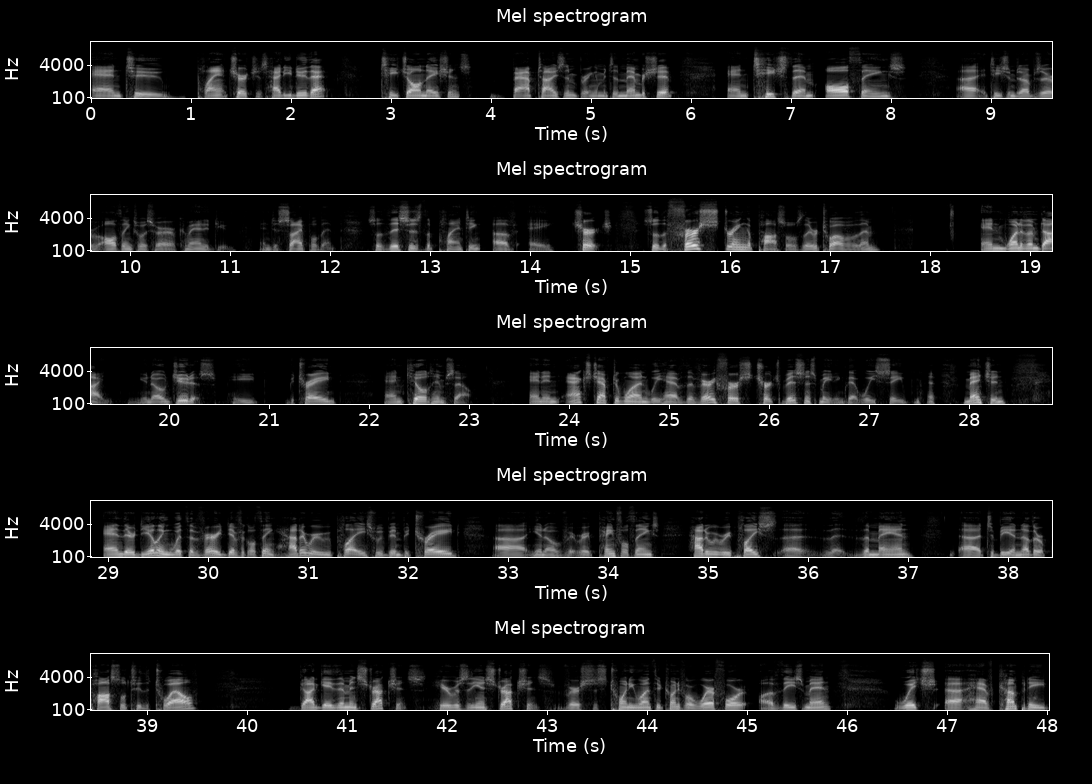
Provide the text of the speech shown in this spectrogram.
and to plant churches. How do you do that? Teach all nations, baptize them, bring them into the membership, and teach them all things. Uh, teach them to observe all things whatsoever I have commanded you and disciple them. So this is the planting of a church. So the first string apostles, there were 12 of them, and one of them died. You know, Judas. He betrayed and killed himself. And in Acts chapter 1, we have the very first church business meeting that we see mentioned, and they're dealing with a very difficult thing. How do we replace? We've been betrayed, uh, you know, very, very, painful things. How do we replace uh, the, the man uh, to be another apostle to the 12? God gave them instructions. Here was the instructions, verses 21 through 24. Wherefore of these men which uh, have companied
